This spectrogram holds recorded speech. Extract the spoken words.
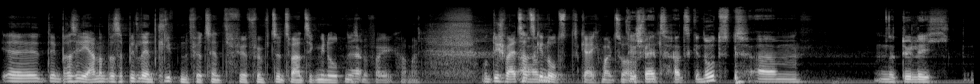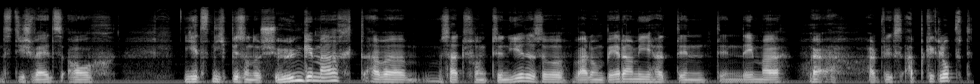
äh, den Brasilianern das ein bisschen entglitten für, für 15, 20 Minuten ist ja. mir vorgekommen. Und die Schweiz hat es ähm, genutzt, gleich mal so. Die Schweiz hat es genutzt. Ähm, natürlich ist die Schweiz auch jetzt nicht besonders schön gemacht, aber es hat funktioniert. Also Walon Berami hat den, den Neymar halbwegs abgeklopft.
